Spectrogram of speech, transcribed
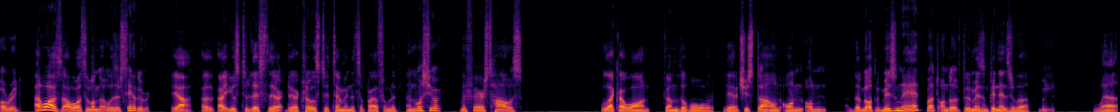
already. I was, I was On the other side. Yeah, uh, I used to live there. They're close to ten minutes apart from it, And was your the first house like I want from the wall. Yeah, just down on on the not Mizen Head, but on the the Mizen Peninsula. Well,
